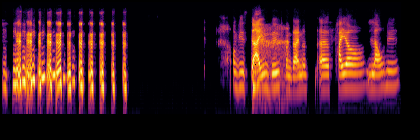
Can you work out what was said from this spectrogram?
Und wie ist dein Bild von deiner äh, Feierlaune,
